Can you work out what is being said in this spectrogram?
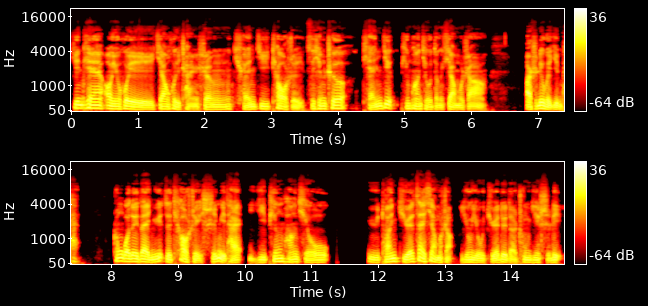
今天奥运会将会产生拳击、跳水、自行车、田径、乒乓球等项目上二十六枚金牌。中国队在女子跳水十米台以及乒乓球女团决赛项目上拥有绝对的冲金实力。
